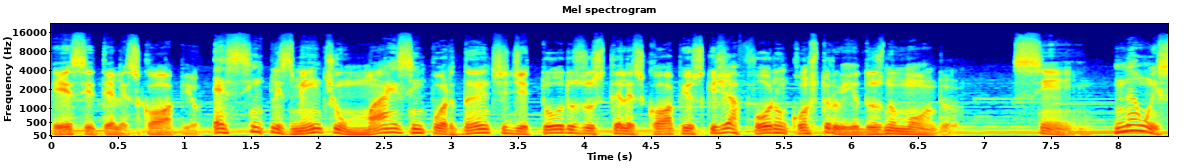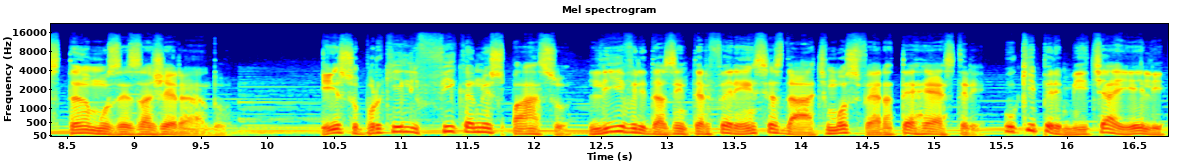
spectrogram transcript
Esse telescópio é simplesmente o mais importante de todos os telescópios que já foram construídos no mundo. Sim, não estamos exagerando. Isso porque ele fica no espaço, livre das interferências da atmosfera terrestre, o que permite a ele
